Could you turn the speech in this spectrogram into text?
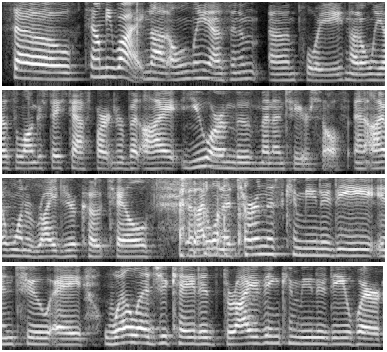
So tell me why. Not only as an uh, employee, not only as the longest day staff partner, but I, you are a movement unto yourself, and I want to ride your coattails, and I want to turn this community into a well-educated, thriving community where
